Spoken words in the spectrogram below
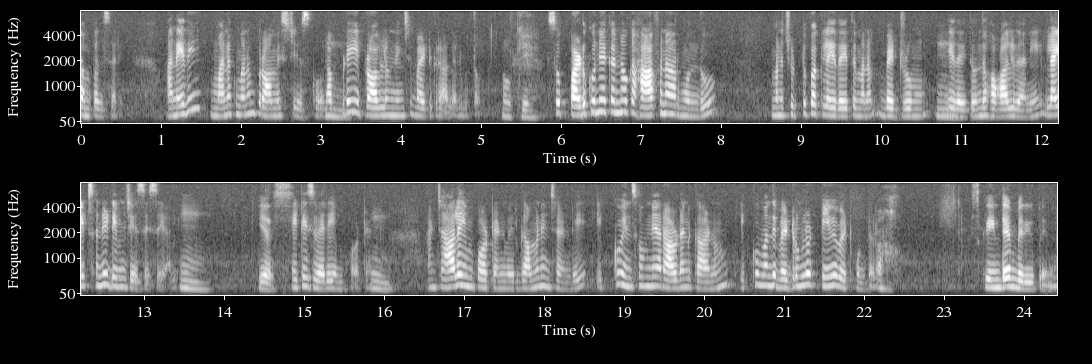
కంపల్సరీ అనేది మనకు మనం ప్రామిస్ చేసుకోవాలి. అప్పుడే ఈ ప్రాబ్లం నుంచి బయటకు రాగలుగుతాం. ఓకే. సో పడుకునే కన్నా ఒక హాఫ్ అన్ అవర్ ముందు మన చుట్టుపక్కల ఏదైతే మన బెడ్రూమ్ ఏదైతే ఉందో హాల్ కానీ లైట్స్ అన్ని డిమ్ చేసేసేయాలి. It is very important and చాలా ఇంపార్టెంట్ మీరు గమనించండి ఎక్కువ ఇన్సోమ్నియా రావడానికి కారణం ఎక్కువ మంది బెడ్రూమ్లో టీవీ పెట్టుకుంటారు. స్క్రీన్ టైం పెరిగిపోయింది.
